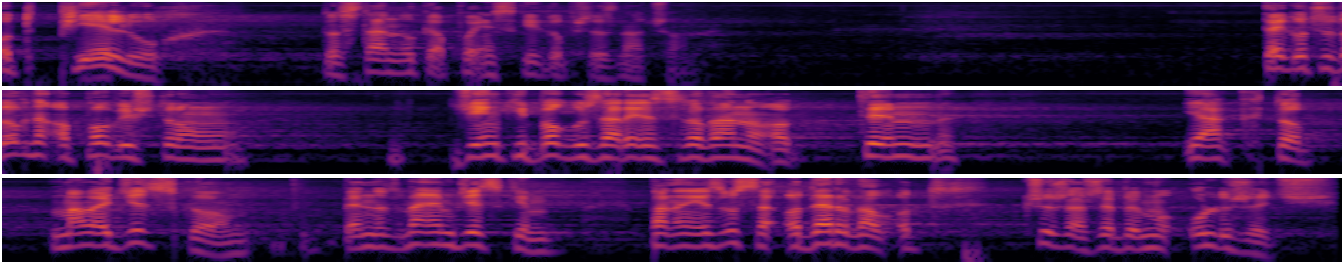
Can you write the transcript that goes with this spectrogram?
od pieluch do stanu kapłańskiego przeznaczony. Tego cudowna opowieść, którą dzięki Bogu zarejestrowano o tym, jak to małe dziecko, będąc małym dzieckiem, Pana Jezusa oderwał od krzyża, żeby mu ulżyć.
